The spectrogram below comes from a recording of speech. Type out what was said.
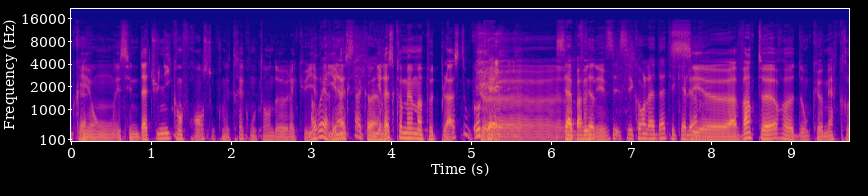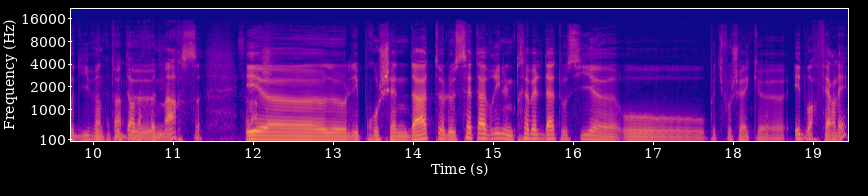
Ok. Et, on- et c'est une date unique en France, donc on est très content de l'accueillir. Ah ouais, il, reste, ça, quand même. il reste quand même un peu de place. Donc, euh, C'est à partir c'est- c'est quand la date et quelle C'est heure euh, à 20h, donc euh, mercredi 22 20h mercredi. mars. Ça Et euh, les prochaines dates, le 7 avril, une très belle date aussi au Petit Faucheux avec Édouard Ferlet,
